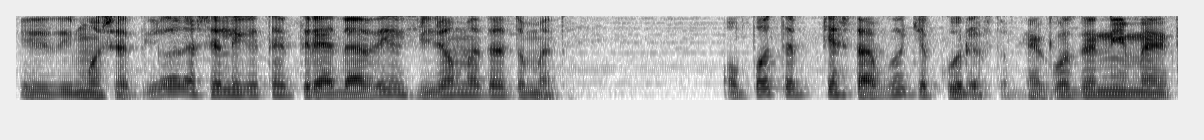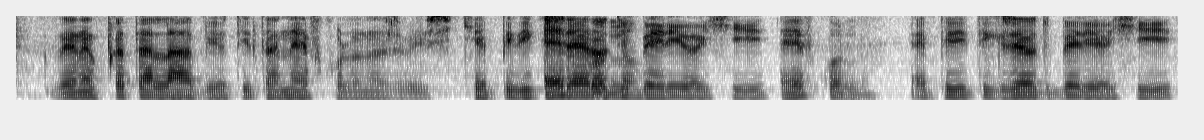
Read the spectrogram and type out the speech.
η δημόσια τηλεόραση έλεγε ότι είναι 32 χιλιόμετρα το μέτρο. Οπότε πια στα αυγό και κούρευτο. Εγώ δεν, είμαι, δεν έχω καταλάβει ότι ήταν εύκολο να σβήσει. Και επειδή ξέρω Εύκολο. την περιοχή, Εύκολο. επειδή την ξέρω την περιοχή,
